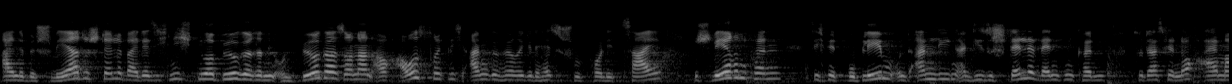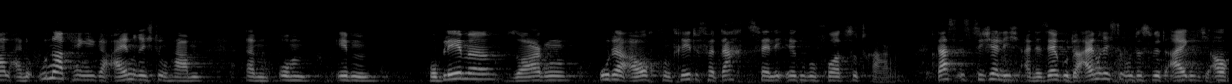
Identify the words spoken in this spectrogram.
eine Beschwerdestelle, bei der sich nicht nur Bürgerinnen und Bürger, sondern auch ausdrücklich Angehörige der hessischen Polizei beschweren können, sich mit Problemen und Anliegen an diese Stelle wenden können, sodass wir noch einmal eine unabhängige Einrichtung haben, ähm, um eben Probleme, Sorgen oder auch konkrete Verdachtsfälle irgendwo vorzutragen. Das ist sicherlich eine sehr gute Einrichtung, und das wird eigentlich auch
